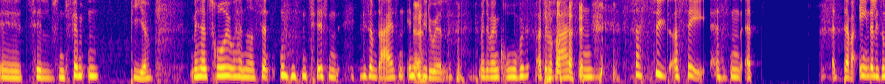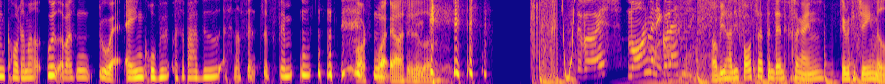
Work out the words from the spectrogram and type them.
øh, til sådan 15 piger. Men han troede jo, han havde sendt den til sådan, ligesom dig, sådan individuelt. Ja. Men det var en gruppe, og det var bare sådan så sygt at se, altså sådan, at, at der var en, der ligesom kaldte mig ud og var sådan, du er i en gruppe, og så bare at vide, at han har sendt til 15. hvor, hvor er det, hedder. The Voice. Morgen med Nicolas. Og vi har lige fortsat den danske sangerinde, Erika Jane, med.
